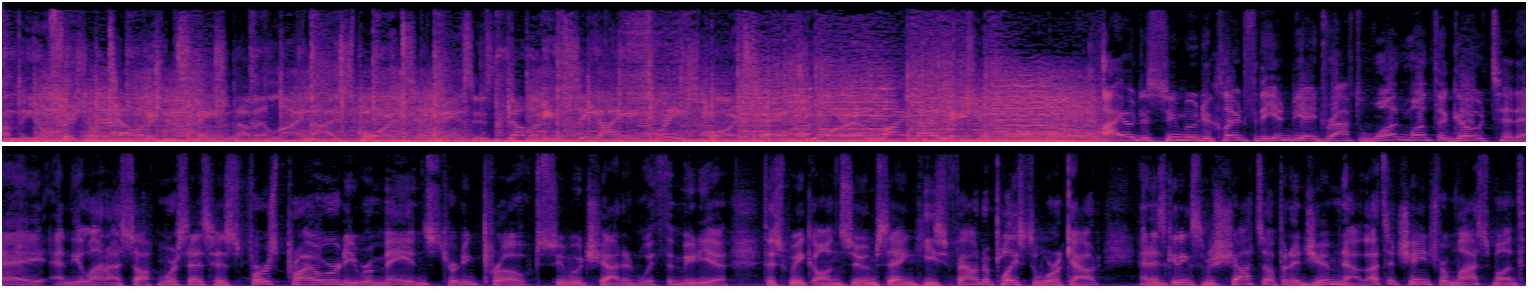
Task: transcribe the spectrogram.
on the official television station of Illini Sports. This is WCIA3 Sports and your Illini Nation. Ayo Dosunmu declared for the NBA draft one month ago today, and the Illini sophomore says his first priority remains turning pro. Dosunmu chatted with the media this week on Zoom, saying he's found a place to work out and is getting some shots up in a gym now. That's a change from last month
